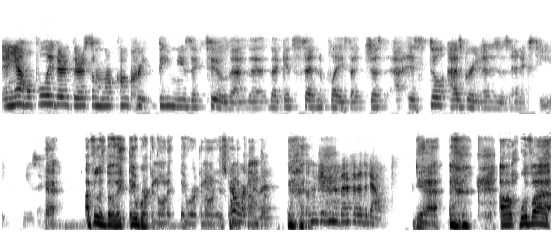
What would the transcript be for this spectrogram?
and yeah, hopefully there there's some more concrete theme music too that that that gets set into place that just is still as great as his NXT music. Yeah, I feel as though they they working on it. They're working on it. It's gonna come. I'm gonna give them the benefit of the doubt. Yeah. um, with uh,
